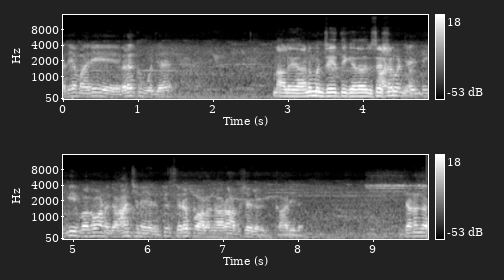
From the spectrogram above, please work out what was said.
அதே மாதிரி விளக்கு பூஜை. நாளைய அனுமன் ஜெயந்திக்கு ஏதாவது விசேஷம்? ஜெயந்திக்கு பகவானுக்கு ஆஞ்சநேயருக்கு சிறப்பு அலங்காரம் அபிஷேகம் இருக்குது காலையில். ஜனங்க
